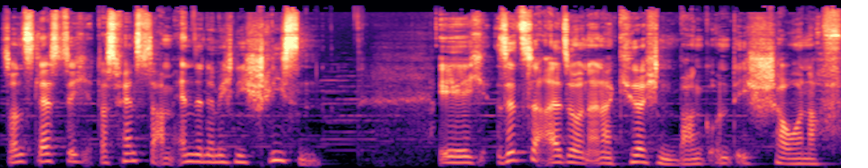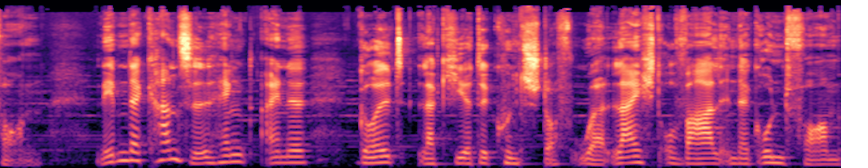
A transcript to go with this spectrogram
sonst lässt sich das Fenster am Ende nämlich nicht schließen. Ich sitze also in einer Kirchenbank und ich schaue nach vorn. Neben der Kanzel hängt eine gold lackierte Kunststoffuhr, leicht oval in der Grundform.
